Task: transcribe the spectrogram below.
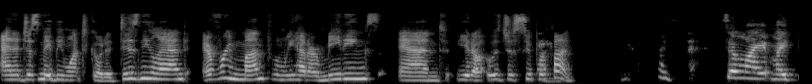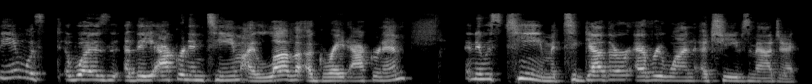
And it just made me want to go to Disneyland every month when we had our meetings. And, you know, it was just super fun. So my my theme was was the acronym team. I love a great acronym. And it was team. Together everyone achieves magic.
